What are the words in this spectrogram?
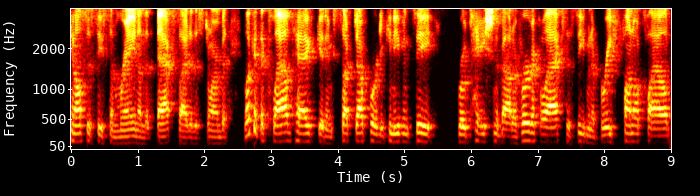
Can also see some rain on the backside of the storm, but look at the cloud tags getting sucked upward. You can even see rotation about a vertical axis, even a brief funnel cloud.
